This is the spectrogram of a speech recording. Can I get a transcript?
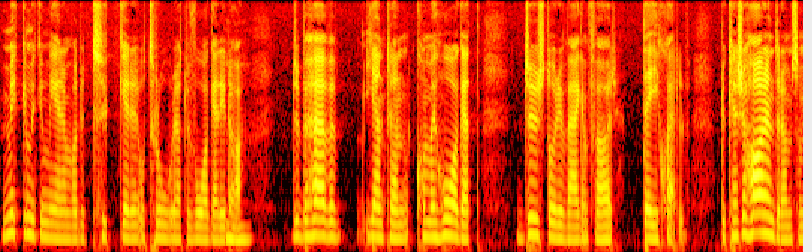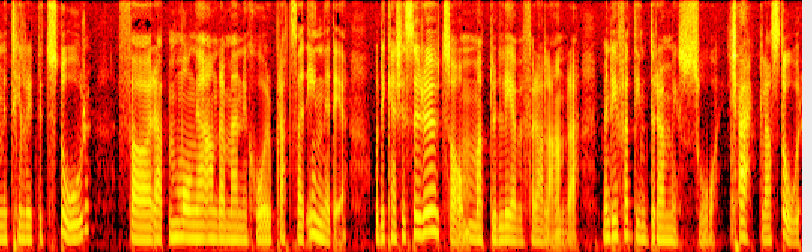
Mycket, mycket mer än vad du tycker och tror att du vågar idag. Du behöver egentligen komma ihåg att du står i vägen för dig själv. Du kanske har en dröm som är tillräckligt stor för att många andra människor platsar in i det. Och Det kanske ser ut som att du lever för alla andra. Men det är för att din dröm är så jäkla stor.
